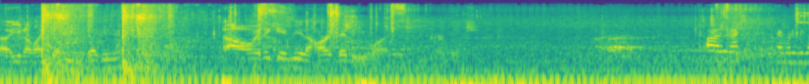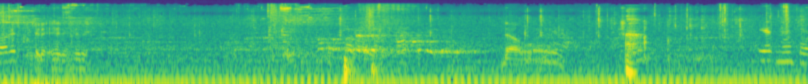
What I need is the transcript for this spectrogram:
Oh, you don't like WW? Oh, and it gave me the RW one. Garbage. Oh, is it actually everybody reloaded? Hit it, hit it, hit it. No way. You guys move for.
